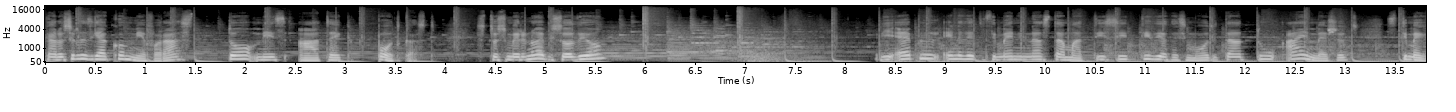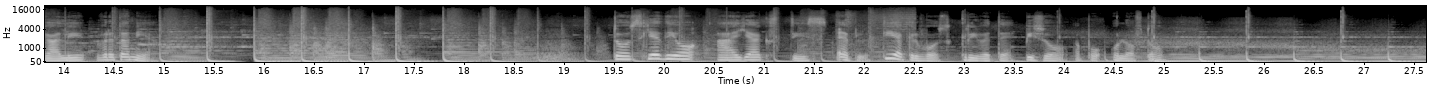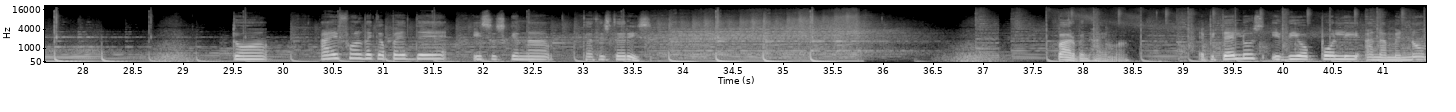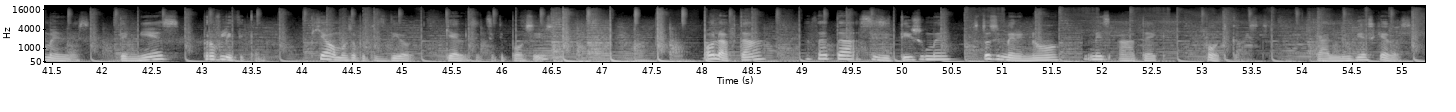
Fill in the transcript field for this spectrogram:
Καλώς ήρθες για ακόμη μια φορά στο Miss Atec Podcast. Στο σημερινό επεισόδιο η Apple είναι διατεθειμένη να σταματήσει τη διαθεσιμότητα του iMessage στη Μεγάλη Βρετανία. Το σχέδιο Ajax της Apple. Τι ακριβώς κρύβεται πίσω από όλο αυτό; Το iPhone 15 ίσως και να καθυστερήσει. Barbenheimer. Επιτέλους, οι δύο πολύ αναμενόμενες ταινίες προβλήθηκαν. Ποια όμως από τις δύο κέρδισε τις εντυπώσεις; Όλα αυτά θα τα συζητήσουμε στο σημερινό Miss Atec podcast. Καλή διασκέδαση!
